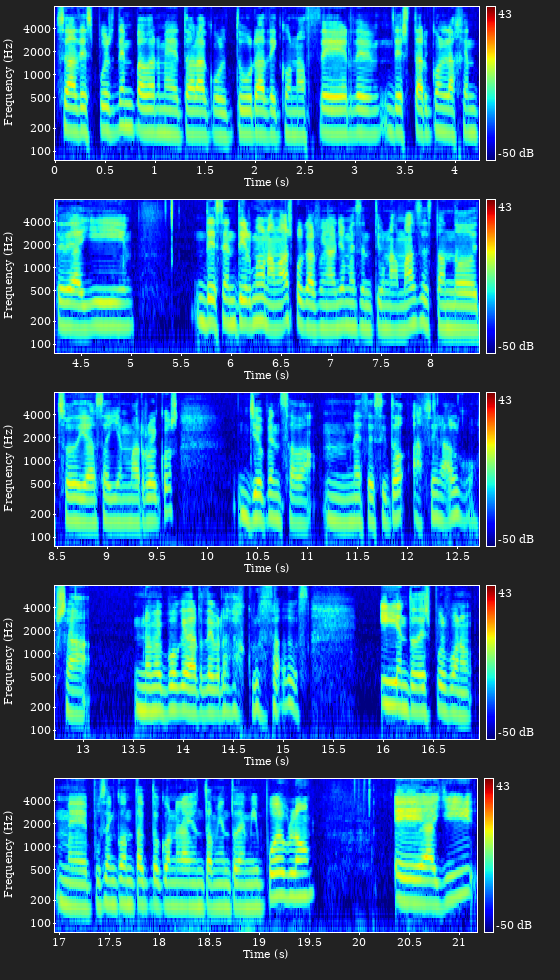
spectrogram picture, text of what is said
O sea, después de empaparme de toda la cultura, de conocer, de, de estar con la gente de allí, de sentirme una más, porque al final yo me sentí una más estando ocho días allí en Marruecos, yo pensaba, "Mm, necesito hacer algo, o sea, no me puedo quedar de brazos cruzados. Y entonces, pues bueno, me puse en contacto con el ayuntamiento de mi pueblo. Eh, allí,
